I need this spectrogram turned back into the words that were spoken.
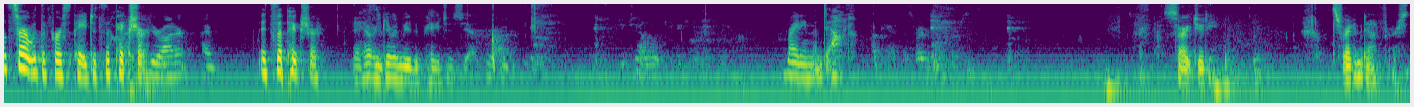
Let's start with the first page. It's a picture. Your Honor, I'm, It's a picture. they haven't given me the pages yet, Your Honor. Writing them down. Sorry, Judy. Let's write them down first.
